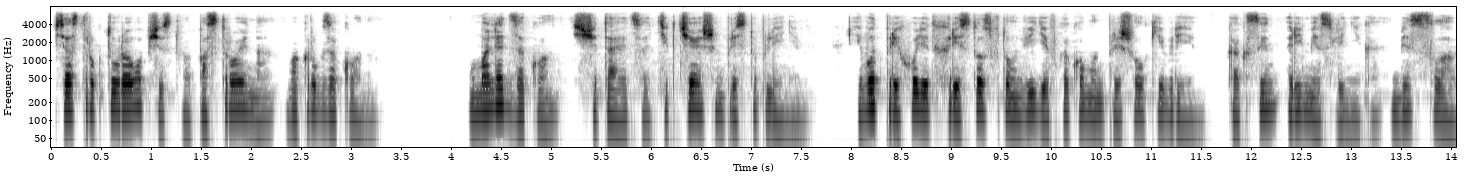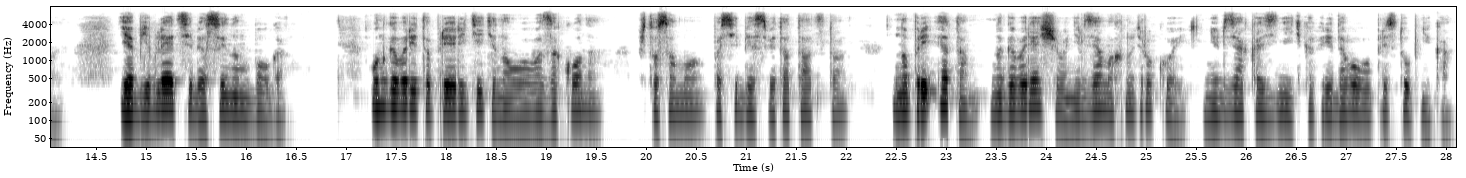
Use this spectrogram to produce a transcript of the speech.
Вся структура общества построена вокруг закона. Умолять закон считается тягчайшим преступлением. И вот приходит Христос в том виде, в каком Он пришел к евреям, как сын ремесленника, без славы и объявляет себя сыном Бога. Он говорит о приоритете нового закона, что само по себе святотатство, но при этом на говорящего нельзя махнуть рукой, нельзя казнить как рядового преступника.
